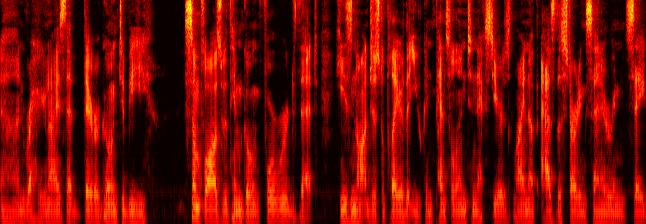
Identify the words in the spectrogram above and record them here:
and recognize that there are going to be some flaws with him going forward that he's not just a player that you can pencil into next year's lineup as the starting center and say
